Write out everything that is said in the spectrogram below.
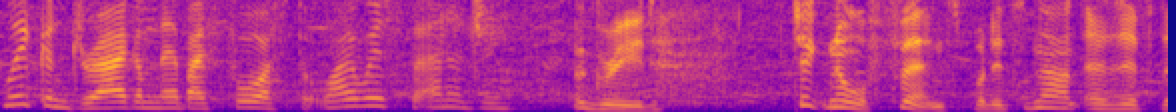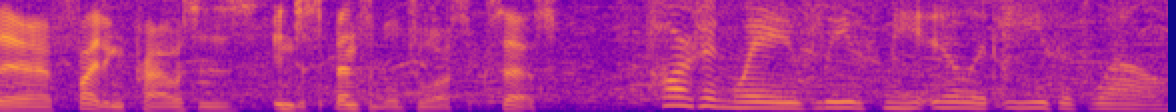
We can drag them there by force, but why waste the energy? Agreed. Take no offense, but it's not as if their fighting prowess is indispensable to our success. Parting ways leaves me ill at ease as well.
